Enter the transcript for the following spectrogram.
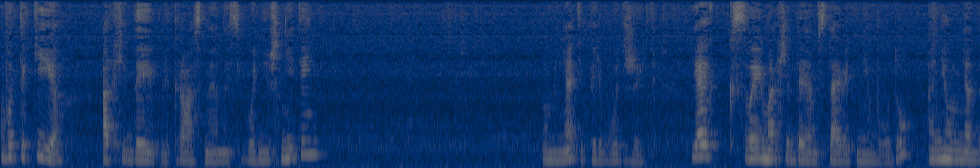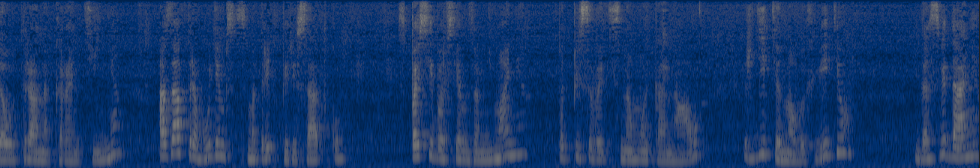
Вот такие орхидеи прекрасные на сегодняшний день у меня теперь будет жить. Я их к своим орхидеям ставить не буду. Они у меня до утра на карантине. А завтра будем смотреть пересадку. Спасибо всем за внимание. Подписывайтесь на мой канал. Ждите новых видео. До свидания.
